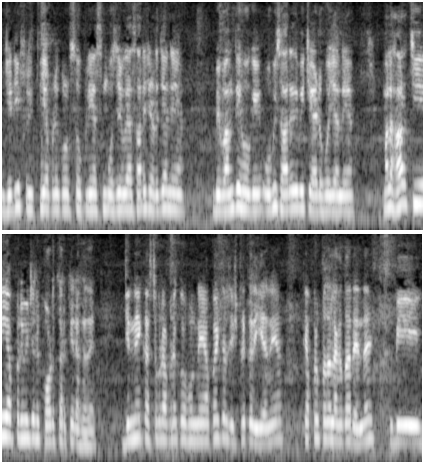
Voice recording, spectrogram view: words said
ਜਿਹੜੀ ਫਰੀਤੀ ਆਪਣੇ ਕੋਲ ਸੋਪਲੀਆਂ ਸਮੋਸੇ ਵਗੈਰਾ ਸਾਰੇ ਚੜ ਜਾਂਦੇ ਆ। ਵਿਵੰਦੇ ਹੋ ਗਏ, ਉਹ ਵੀ ਸਾਰੇ ਦੇ ਵਿੱਚ ਐਡ ਹੋ ਜਾਂਦੇ ਆ। ਮਤਲਬ ਹਰ ਚੀਜ਼ ਆਪਣੇ ਵਿੱਚ ਰਿਕਾਰਡ ਕਰਕੇ ਰੱਖਦਾ ਹੈ। ਜਿੰਨੇ ਕਸਟਮਰ ਆਪਣੇ ਕੋਲ ਹੁੰਨੇ ਆ, ਆਪਾਂ ਇਹ 'ਚ ਰਜਿਸਟਰ ਕਰੀ ਜਾਂਦੇ ਆ ਤੇ ਆਪਾਂ ਨੂੰ ਪਤਾ ਲੱਗਦਾ ਰਹਿੰਦਾ ਹੈ ਵੀ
